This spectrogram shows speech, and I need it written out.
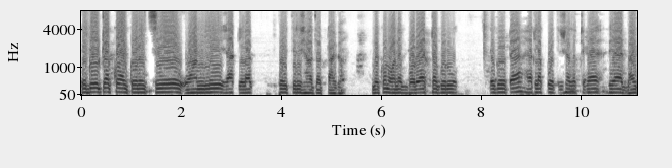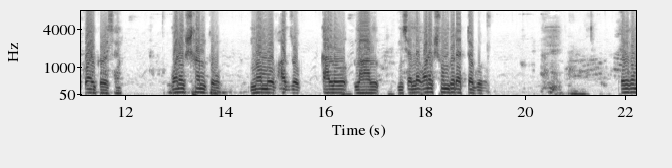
এই গরুটা ক্রয় করেছে ওয়ানলি এক লাখ পঁয়ত্রিশ হাজার টাকা। দেখুন, অনেক বড় একটা গরু। এই গরুটা এক লাখ পঁয়ত্রিশ হাজার টাকা দিয়ে এক ভাই ক্রয় করেছেন। অনেক শান্ত, নম্র, ভাদ্র, কালো, লাল মিশালে অনেক সুন্দর একটা গরু। এরকম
